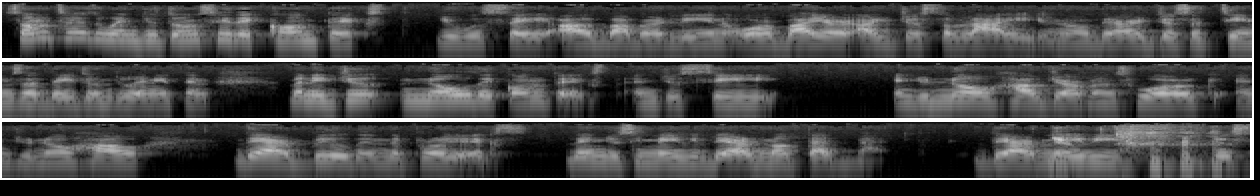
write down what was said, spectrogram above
sometimes when you don't see the context, you will say Alba Berlin or Bayern are just a lie. You know, they are just a teams that they don't do anything. But if you know the context and you see and you know how Germans work and you know how they are building the projects, then you see maybe they are not that bad. They are maybe yeah. just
